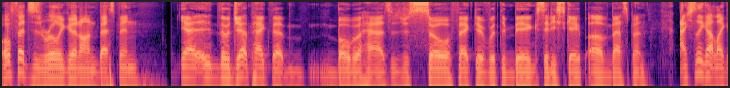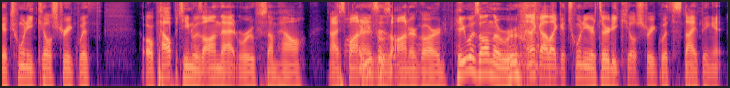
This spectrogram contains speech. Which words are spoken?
Boba Fett's is really good on Bespin. Yeah, the jetpack that Boba has is just so effective with the big cityscape of Bespin. I actually got like a 20 kill streak with, or Palpatine was on that roof somehow. And I spawned you as his honor guard. He was on the roof. And I got like a 20 or 30 kill streak with sniping it.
